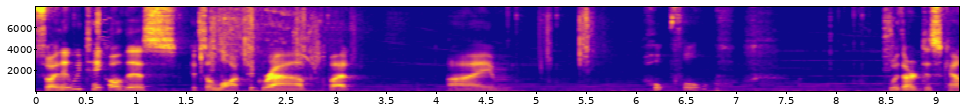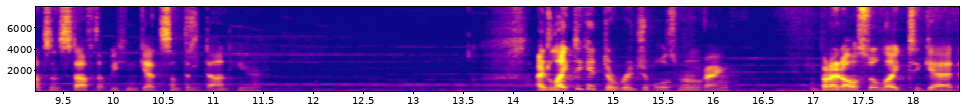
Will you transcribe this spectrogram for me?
So I think we take all this. It's a lot to grab, but I'm hopeful with our discounts and stuff that we can get something done here. I'd like to get dirigibles moving. But I'd also like to get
